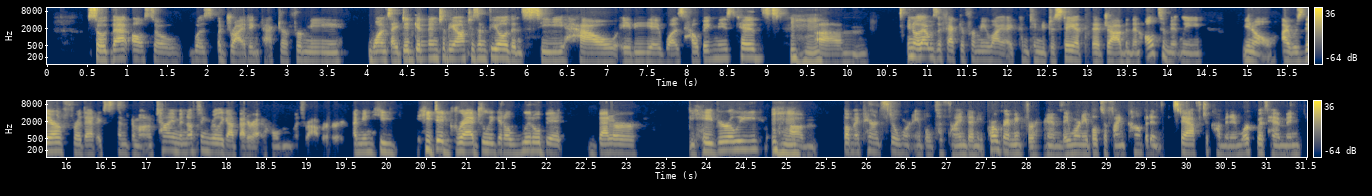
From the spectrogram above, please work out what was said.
So that also was a driving factor for me once I did get into the autism field and see how ABA was helping these kids, mm-hmm. um, you know, that was a factor for me why I continued to stay at that job. And then ultimately, you know, I was there for that extended amount of time and nothing really got better at home with Robert. I mean, he he did gradually get a little bit better behaviorally. Mm-hmm. Um, but my parents still weren't able to find any programming for him. They weren't able to find competent staff to come in and work with him. And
